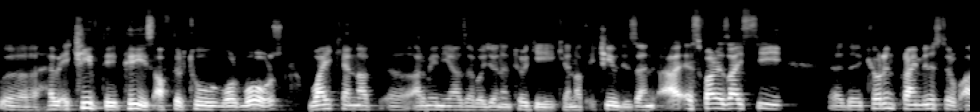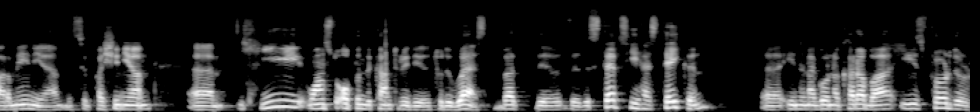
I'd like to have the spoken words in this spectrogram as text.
have achieved the peace after two world wars, why cannot Armenia, Azerbaijan, and Turkey cannot achieve this? And as far as I see, the current Prime Minister of Armenia, Mr. Pashinyan, um, he wants to open the country to the West, but the, the, the steps he has taken uh, in Nagorno-Karabakh is further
